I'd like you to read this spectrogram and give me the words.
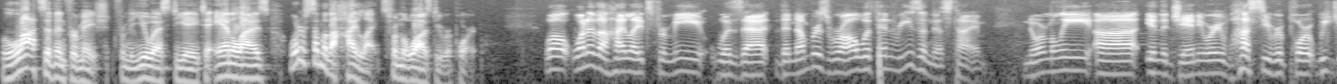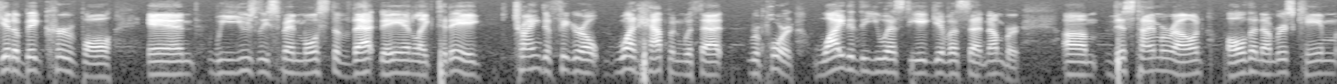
lots of information from the USDA to analyze. What are some of the highlights from the WASDE report? Well, one of the highlights for me was that the numbers were all within reason this time. Normally, uh, in the January WASDE report, we get a big curveball and we usually spend most of that day and like today trying to figure out what happened with that report. Why did the USDA give us that number? Um, this time around, all the numbers came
